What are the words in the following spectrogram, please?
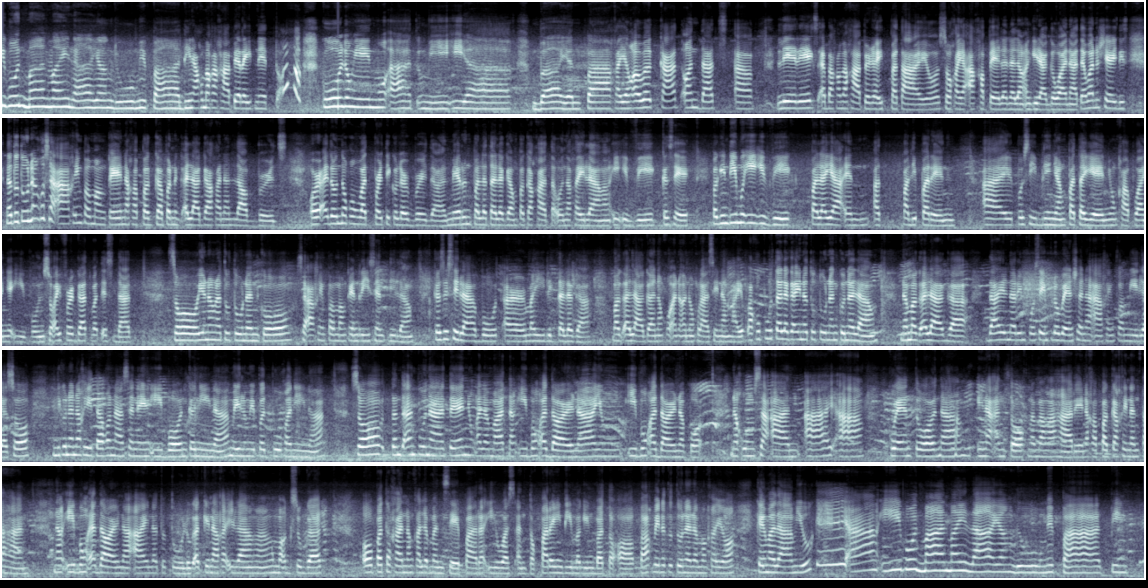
ibon man may layang lumipad. Di na ako makaka-copyright nito. Kulungin mo at umiiyak. Bayan pa. Kaya I will cut on that uh, lyrics. Ah, baka makaka-copyright pa tayo. So, kaya a cappella na lang ang ginagawa natin. I wanna share this. Natutunan ko sa aking pamangkin na kapag, kapag nag-alaga ka ng lovebirds or I don't know kung what particular bird ah, meron pala talagang pagkakataon na kailangang i-evict kasi pag hindi mo i-evict, palayain at paliparin ay posible niyang patayin yung kapwa niya ibon. So I forgot what is that. So yun ang natutunan ko sa aking pamangkin recently lang kasi sila both are mahilig talaga mag-alaga ng kung ano-anong klase ng hayop. Ako po talaga ay natutunan ko na lang na mag-alaga dahil na rin po sa impluensya ng aking pamilya. So, hindi ko na nakita kung nasa na yung ibon kanina. May lumipad po kanina. So, tandaan po natin yung alamat ng ibong Adarna, yung ibong Adarna po, na kung saan ay ang kwento ng inaantok na mga hari na kapag kakinantahan ng ibong Adarna ay natutulog at kinakailangang magsugat o patakan ng kalamansi para iwas antok, para hindi maging bato opak. May natutunan naman kayo kay Madam UK, ang ibon man may layang lumipad. Pink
